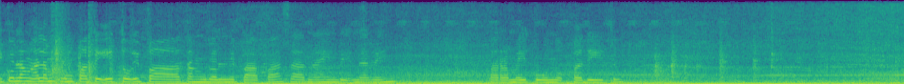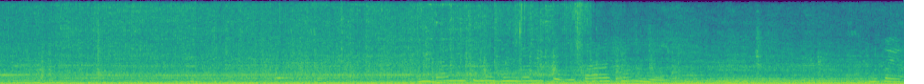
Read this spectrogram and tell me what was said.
Hindi ko lang alam kung pati ito ipatanggal ni Papa. Sana hindi na rin. Para may puno pa dito. Ang daming tumubong ganito. Para siyang yun. Ano kaya?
